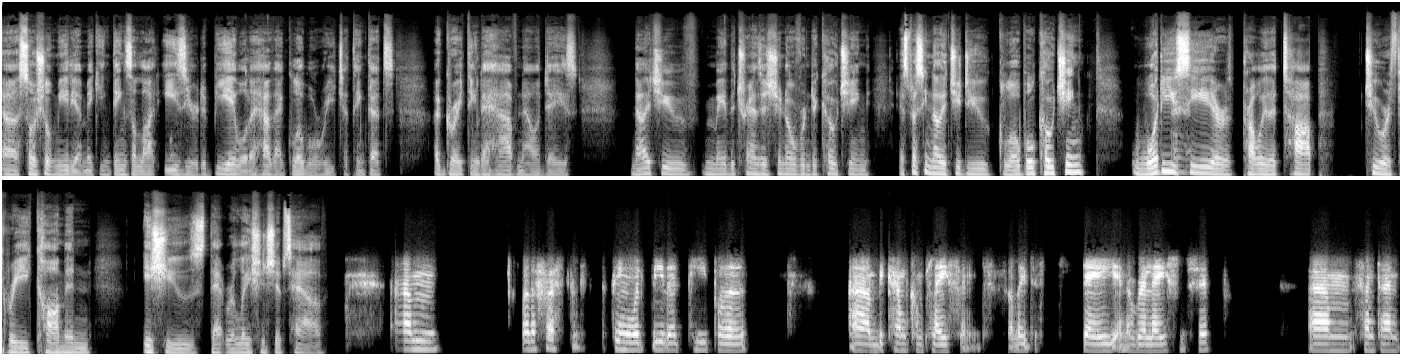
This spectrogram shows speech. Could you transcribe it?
uh, social media, making things a lot easier to be able to have that global reach. I think that's a great thing to have nowadays. Now that you've made the transition over into coaching, especially now that you do global coaching, what do you mm-hmm. see are probably the top two or three common issues that relationships have? Um, well, the first thing would be that people um, become complacent. So they just stay in a relationship, um, sometimes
